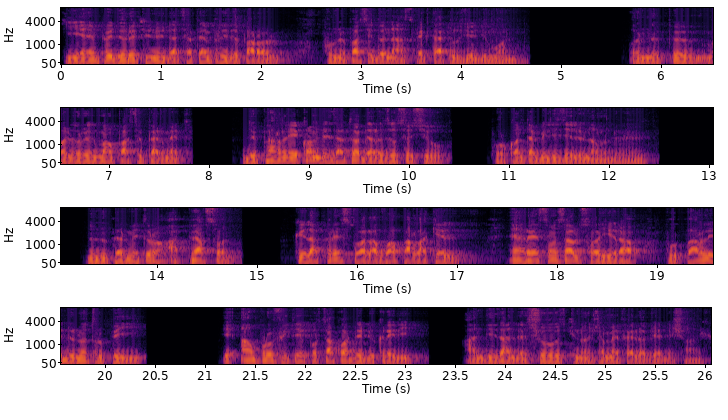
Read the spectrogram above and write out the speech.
qu'il y ait un peu de retenue dans certaines prises de parole pour ne pas se donner un spectacle aux yeux du monde. On ne peut malheureusement pas se permettre de parler comme des acteurs des réseaux sociaux pour comptabiliser le nombre de vues. Nous ne permettrons à personne que la presse soit la voie par laquelle un responsable choisira pour parler de notre pays et en profiter pour s'accorder du crédit en disant des choses qui n'ont jamais fait l'objet d'échanges.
